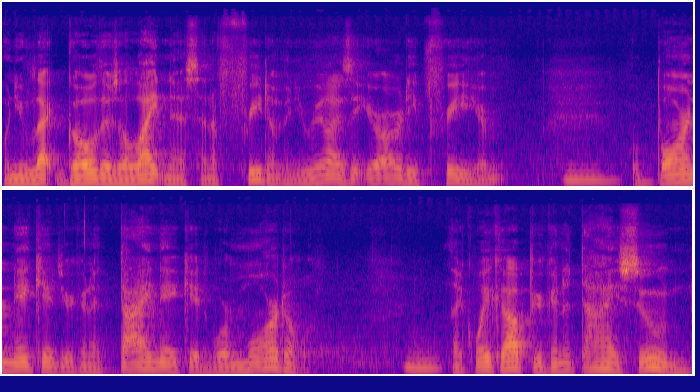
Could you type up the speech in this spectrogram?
when you let go there's a lightness and a freedom and you realize that you're already free you're Mm. we're born naked you're going to die naked we're mortal. Like wake up you're gonna die soon.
